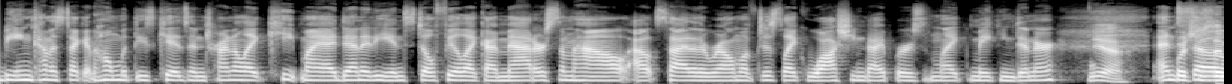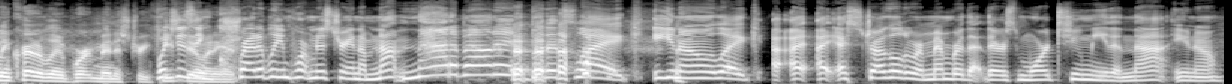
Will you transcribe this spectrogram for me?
being kind of stuck at home with these kids and trying to like keep my identity and still feel like I matter somehow outside of the realm of just like washing diapers and like making dinner. Yeah, And which is an incredibly important ministry. Keep Which is doing it. incredibly important ministry, and I'm not mad about it, but it's like, you know, like I, I, struggle to remember that there's more to me than that, you know?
